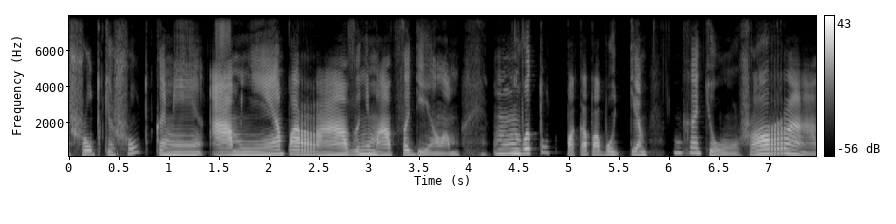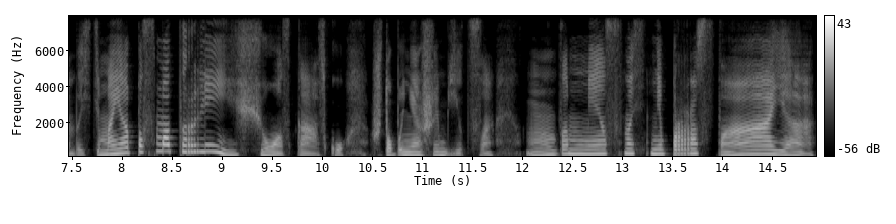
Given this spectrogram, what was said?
шутки шутками, а мне пора заниматься делом. Вы тут пока побудьте. Катюша, радость моя, посмотри еще сказку, чтобы не ошибиться. Там местность непростая,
